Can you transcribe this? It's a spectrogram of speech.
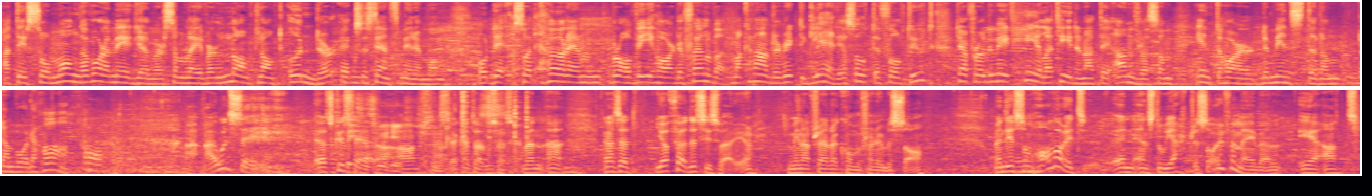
att det är så många av våra medlemmar som lever långt, långt under existensminimum. Och det, så att höra en bra vi har det själva, man kan aldrig riktigt glädjas åt det fullt ut. Därför att du vet hela tiden att det är andra som inte har det minsta de, de borde ha. I would say, jag skulle säga, ja, precis, jag kan ta det på svenska. Men uh, jag kan säga att jag föddes i Sverige. Mina föräldrar kommer från USA. Men det som har varit en, en stor hjärtesorg för mig väl är att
